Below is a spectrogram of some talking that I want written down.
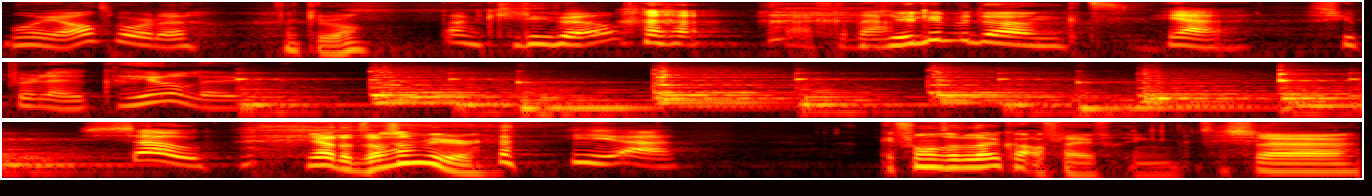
Mooie antwoorden. Dankjewel. Dank jullie wel. Graag gedaan. Jullie bedankt. Ja, superleuk. Heel leuk. Zo, Ja, dat was hem weer. ja. Ik vond het een leuke aflevering. Het is, eh,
